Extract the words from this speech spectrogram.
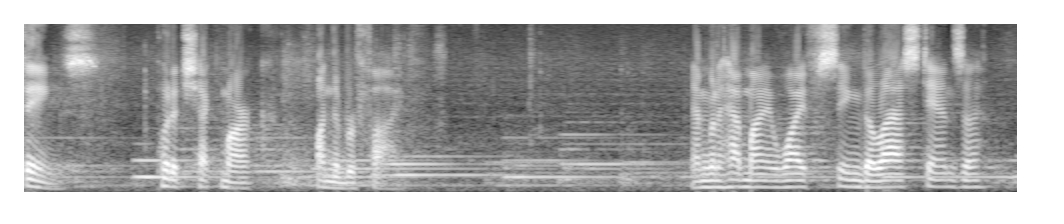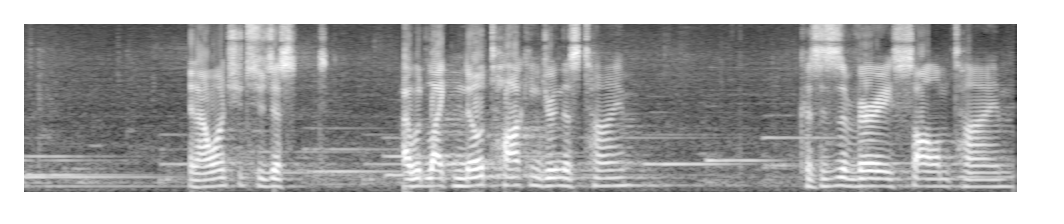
things, put a check mark on number five. I'm going to have my wife sing the last stanza. And I want you to just, I would like no talking during this time because this is a very solemn time.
